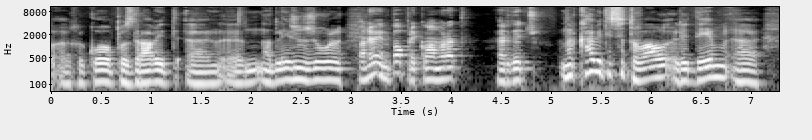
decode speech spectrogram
uh, kako pozdraviti uh, nadležen žul. Pa ne vem, papriko imam rad, rdeč. No, kaj bi ti svetoval ljudem? Uh,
